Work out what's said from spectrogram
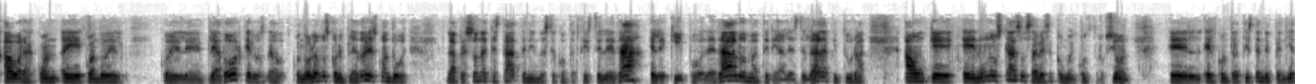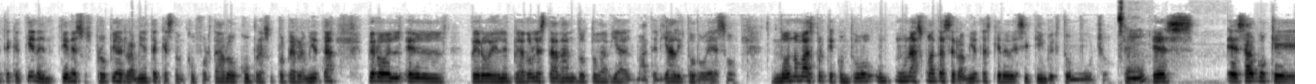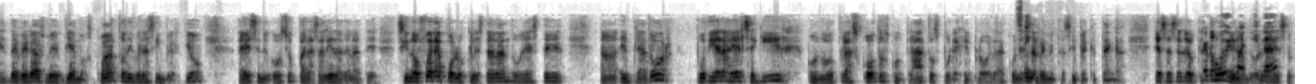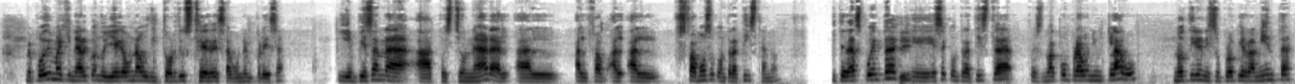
Ahora, cuando, eh, cuando el, el, empleador, que los, cuando hablamos con empleadores, cuando la persona que está teniendo este contratista le da el equipo, le da los materiales, le da la pintura, aunque en unos casos, a veces como en construcción, el, contratista independiente que tienen tiene sus propias herramientas que están confortables o compra su propia herramienta, pero el, pero el empleador le está dando todavía el material y todo eso. No nomás porque compró unas cuantas herramientas quiere decir que invirtió mucho. Es, es algo que de veras vemos cuánto de veras invirtió a ese negocio para salir adelante. Si no fuera por lo que le está dando este ah, empleador, pudiera él seguir con otras, otros contratos, por ejemplo, ¿verdad? Con esa herramienta simple que tenga. Ese es lo que estamos mirando, Me puedo imaginar cuando llega un auditor de ustedes a una empresa y empiezan a, cuestionar al, al, al, famoso contratista, ¿no? Y te das cuenta que ese contratista pues no ha comprado ni un clavo, no tiene ni su propia herramienta,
